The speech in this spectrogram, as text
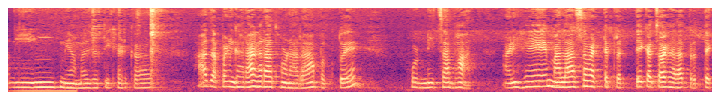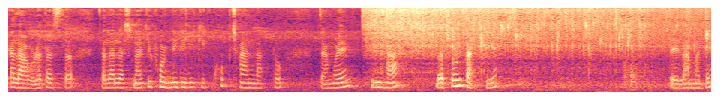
मॉर्निंग मी अमरज्योती खेडकर. आज आपण घराघरात होणारा बघतोय फोडणीचा भात. आणि हे मला असं वाटतं प्रत्येकाच्या घरात प्रत्येकाला आवडत असतं. त्याला लसणाची फोडणी दिली की खूप छान लागतो. त्यामुळे मी हा लसूण टाकते. तेलामध्ये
